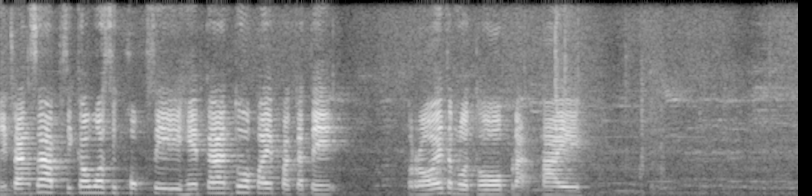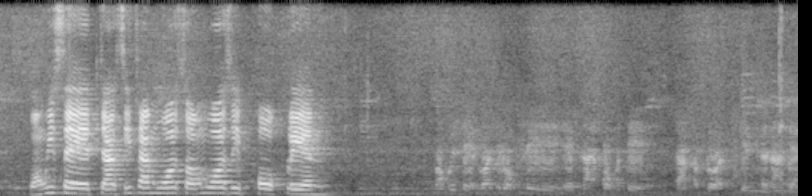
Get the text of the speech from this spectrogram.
สีตรังทราบสีเกาว16 4เหตุการณ์ทั่วไปปกติ ร้อยตำรวจโทรประภัยหวังวิเศษจากสีตรังว2ว16เปลี่ยนบางพิเศษวันที่หกสี่เหตุการณ์ปกติดาตำรวจจิตชนะแก่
